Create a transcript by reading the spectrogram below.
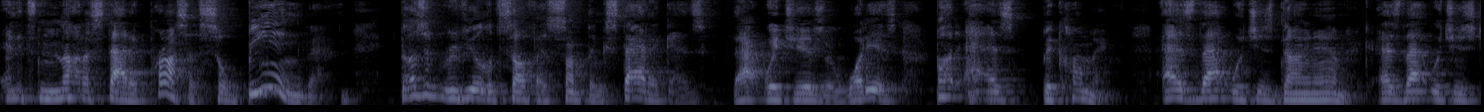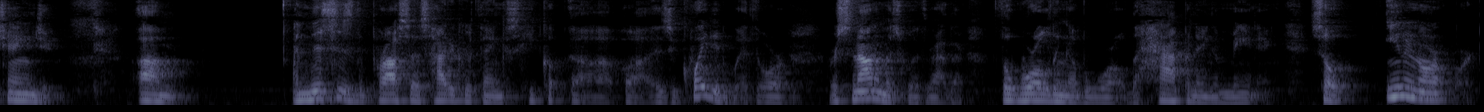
And it's not a static process. So being then doesn't reveal itself as something static, as that which is or what is, but as becoming, as that which is dynamic, as that which is changing. Um, and this is the process Heidegger thinks he uh, uh, is equated with, or, or synonymous with, rather, the worlding of a world, the happening of meaning. So in an artwork,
